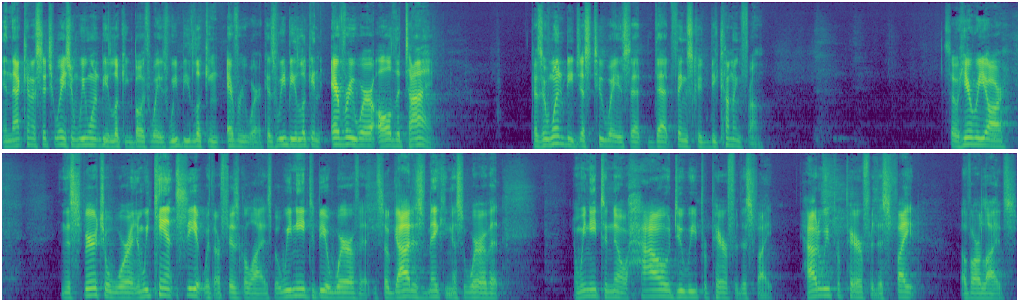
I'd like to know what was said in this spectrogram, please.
in that kind of situation, we wouldn't be looking both ways. We'd be looking everywhere because we'd be looking everywhere all the time. Because it wouldn't be just two ways that, that things could be coming from. So here we are in the spiritual war, and we can't see it with our physical eyes, but we need to be aware of it. And so God is making us aware of it. And we need to know how do we prepare for this fight? How do we prepare for this fight of our lives?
